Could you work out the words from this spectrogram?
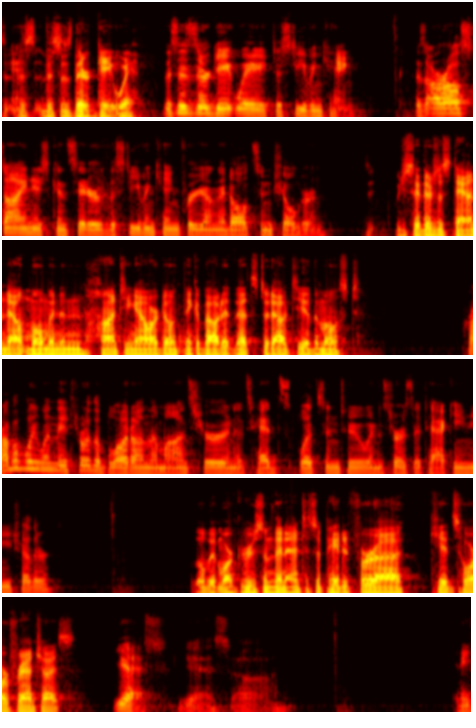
this this is their gateway. This is their gateway to Stephen King, because R.L. Stine is considered the Stephen King for young adults and children. Would you say there's a standout moment in Haunting Hour? Don't think about it that stood out to you the most. Probably when they throw the blood on the monster and its head splits in two and starts attacking each other. A little bit more gruesome than anticipated for a kids horror franchise. Yes, yes. Uh, Any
